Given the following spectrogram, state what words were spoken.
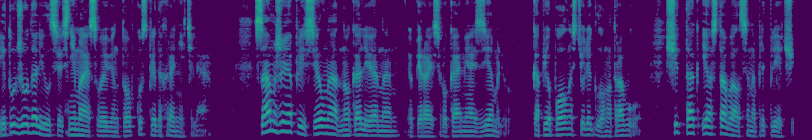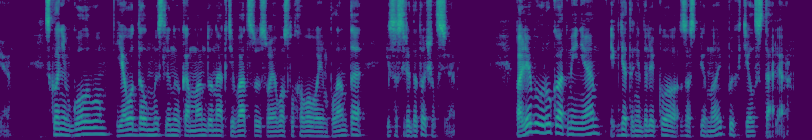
и тут же удалился, снимая свою винтовку с предохранителя. Сам же я присел на одно колено, упираясь руками о землю. Копье полностью легло на траву. Щит так и оставался на предплечье. Склонив голову, я отдал мысленную команду на активацию своего слухового импланта и сосредоточился. По левую руку от меня и где-то недалеко за спиной пыхтел Сталер.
